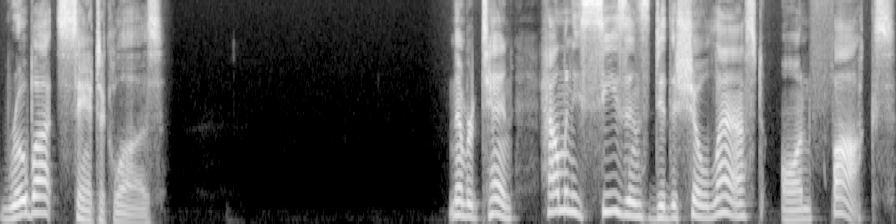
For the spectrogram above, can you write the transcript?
Robot Santa Claus. Number 10. How many seasons did the show last on Fox?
